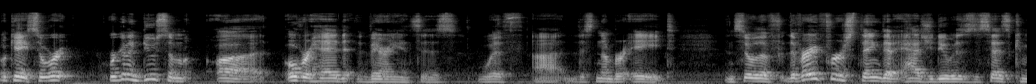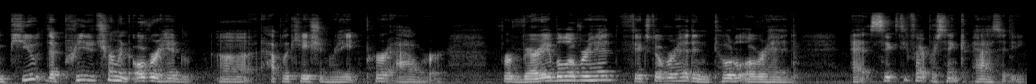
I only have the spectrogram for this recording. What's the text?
Okay, so we're, we're going to do some uh, overhead variances with uh, this number 8. And so the, the very first thing that it has you do is it says compute the predetermined overhead uh, application rate per hour for variable overhead, fixed overhead, and total overhead at 65% capacity.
